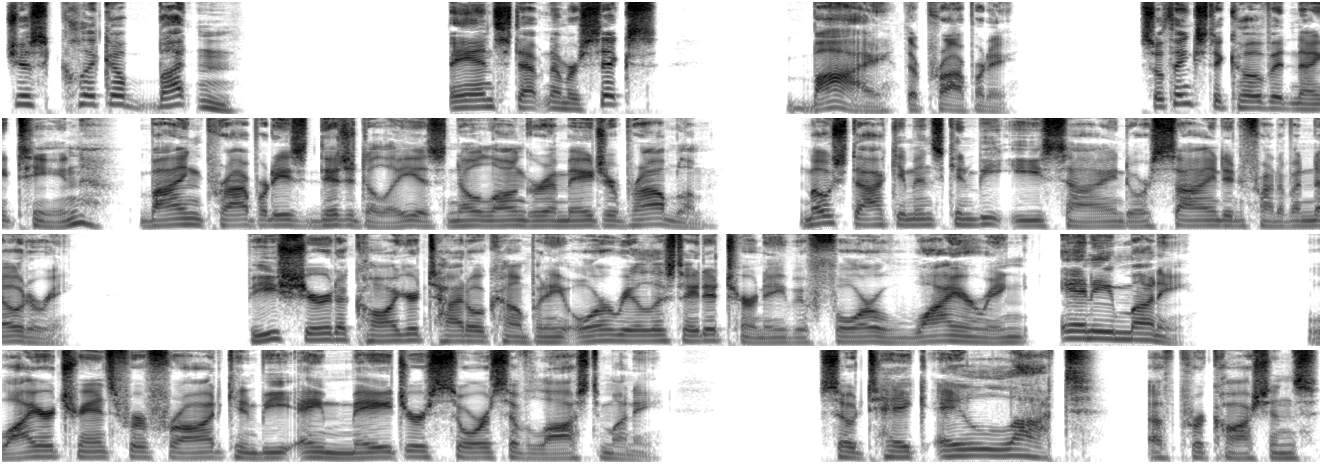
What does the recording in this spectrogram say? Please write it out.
Just click a button. And step number six, buy the property. So, thanks to COVID 19, buying properties digitally is no longer a major problem. Most documents can be e signed or signed in front of a notary. Be sure to call your title company or real estate attorney before wiring any money. Wire transfer fraud can be a major source of lost money. So take a lot of precautions.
